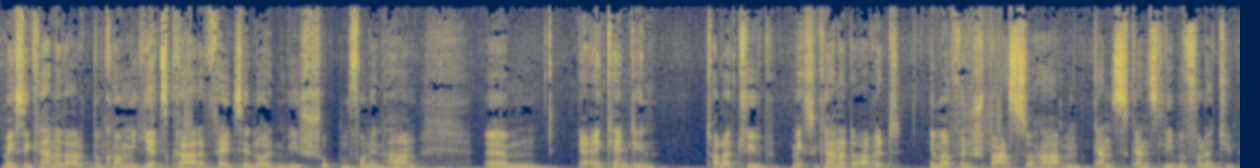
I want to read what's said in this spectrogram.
Mexikaner David bekommen. Jetzt gerade fällt es den Leuten wie Schuppen von den Haaren. Ähm, ja, er kennt ihn. Toller Typ. Mexikaner David, immer für den Spaß zu haben. Ganz, ganz liebevoller Typ.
